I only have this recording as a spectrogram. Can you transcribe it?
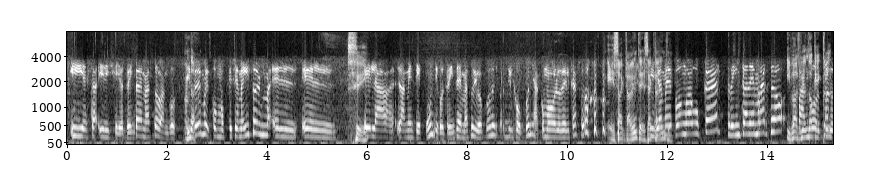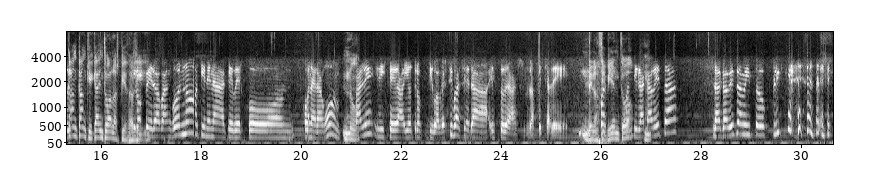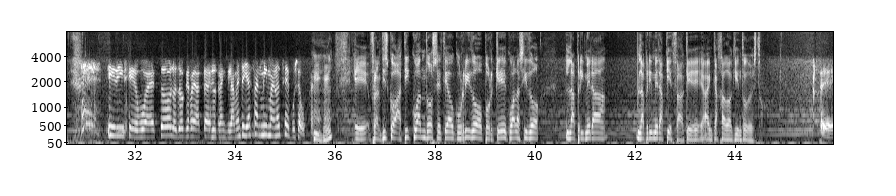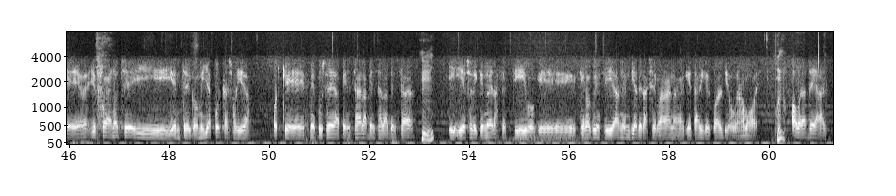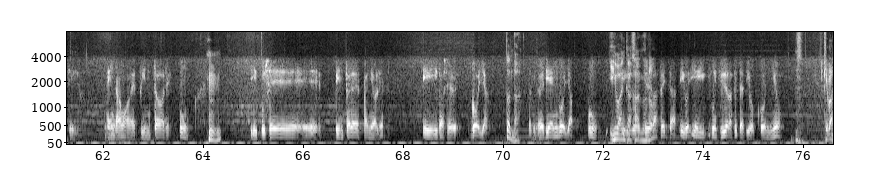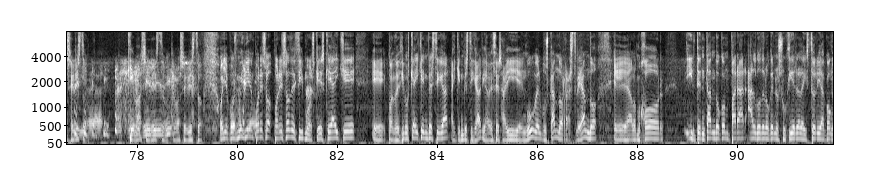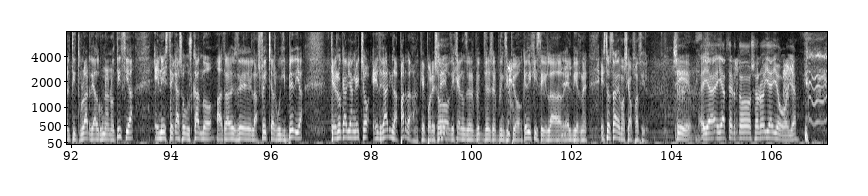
Y, esa, y dije yo, 30 de marzo Van Gogh. Y Anda. entonces me- como que se me hizo el, el, el, Sí. el- la, la mente, pum, digo, 30 de marzo, digo, co- dijo, coña, como lo del caso. Exactamente, y yo me exactamente. pongo a buscar 30 de marzo. Y vas Van viendo Gogh. que can, can, can, que caen todas las piezas. Digo, y- pero Van Gogh no tiene nada que ver con, con Aragón, No. ¿vale? Y dice, hay otro, digo, a ver si va a ser a esto de las- la fecha de... De nacimiento. Pues sí, la Mm. La cabeza me hizo clic y dije, bueno, esto lo tengo que redactar yo tranquilamente. Ya esa misma noche me puse a buscar. Eh, Francisco, ¿a ti cuándo se te ha ocurrido o por qué? ¿Cuál ha sido la primera, la primera pieza que ha encajado aquí en todo esto? Eh, fue anoche y entre comillas por casualidad, porque me puse a pensar, a pensar, a pensar. Y eso de que no era festivo, que, que no coincidían en días de la semana, que tal y que cual, digo, bueno, vamos a ver. Bueno, Obras de arte, venga, vamos a ver, pintores, pum. Y puse pintores españoles. Y no sé, Goya. ¿Dónde? Me metí en Goya, pum. Iba Y encajando, ¿no? La fecha, y, y- y coincidió la fecha, digo, coño. ¿Qué va a ser esto? ¿Qué va a ser esto? ¿Qué va a ser esto? Oye, pues muy bien, por eso, por eso decimos que es que hay que, eh, cuando decimos que hay que investigar, hay que investigar y a veces ahí en Google buscando, rastreando, eh, a lo mejor intentando comparar algo de lo que nos sugiere la historia con el titular de alguna noticia, en este caso buscando a través de las fechas Wikipedia, que es lo que habían hecho Edgar y La Parda, que por eso Sí. dijeron desde, desde el principio, ¿qué dijisteis la- el viernes? Esto está demasiado fácil. Sí, ella, ella acertó Sorolla y yo Goya.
